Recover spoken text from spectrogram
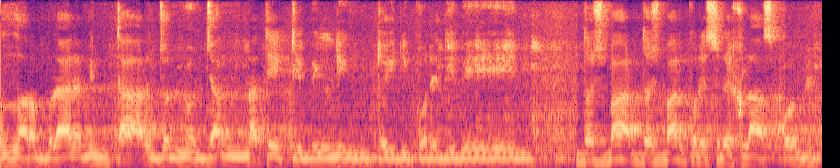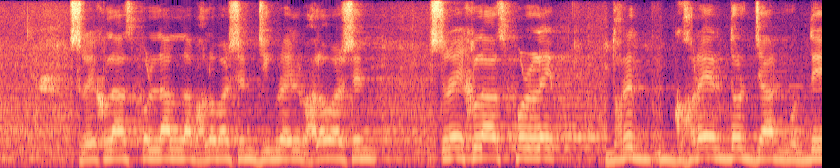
আল্লাহ রাব্বুল আলামিন তার জন্য জান্নাতে একটি বিল্ডিং তৈরি করে দিবেন। 10 বার 10 বার করে সূরা ইখলাস পড়বেন। সূরা ইখলাস পড়লে আল্লাহ ভালোবাসেন, জিব্রাইল ভালোবাসেন। সূরা ইখলাস পড়লে ধরে ঘরের দরজার মধ্যে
